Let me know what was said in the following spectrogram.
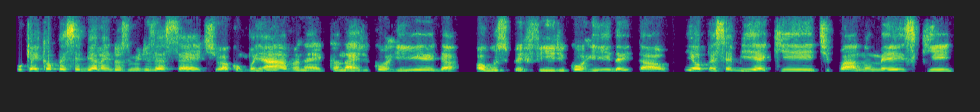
O que é que eu percebia lá em 2017? Eu acompanhava, né, canais de corrida, alguns perfis de corrida e tal, e eu percebia que, tipo, ah, no mês que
